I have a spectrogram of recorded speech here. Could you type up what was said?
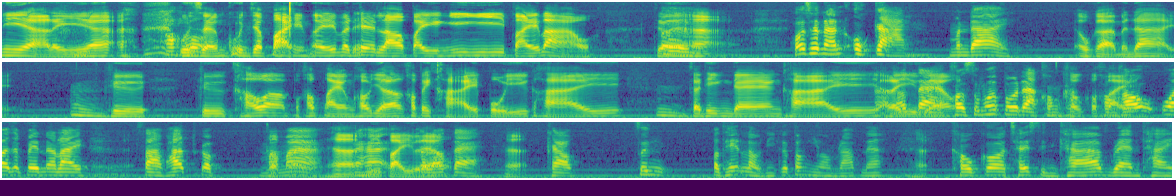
เนี่ยอะไรอย่างเงี้ยอ๋อ คุณเสริมคุณจะไปไหมประเทศเราไปอย่างงี้งี้ไปเปล่าใช่ไหมฮะเพราะฉะนั้นโอกาสมันได้ โอกาสมันได้ อืมคือ คือเขาอะเขาไปของเขาอยู่แล้วเขาไปขายปุ๋ยขายมกระทิงแดงขายอะไรอยู่แต่แล้ว consumer product ของเขาเขาก็ของไปเขาว่าจะเป็นอะไรสาพัดกับมาม่าก็ไปฮะนะมีฮะไปอยู่แล้ว ก็แต่ฮะ ครับ ซึ่งประเทศเหล่านี้ก็ต้องยอมรับนะฮะ เขาก็ใช้สินค้าแบรนด์ไทย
